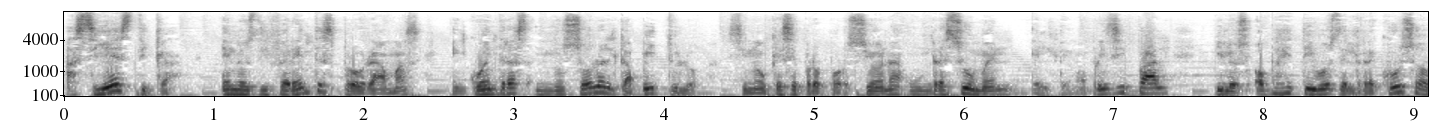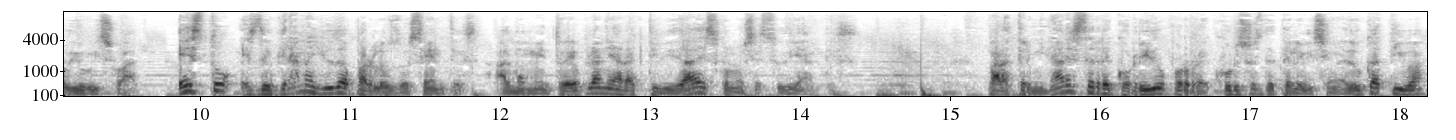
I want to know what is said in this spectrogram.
Así es, Tica. En los diferentes programas encuentras no solo el capítulo, sino que se proporciona un resumen, el tema principal y los objetivos del recurso audiovisual. Esto es de gran ayuda para los docentes al momento de planear actividades con los estudiantes. Para terminar este recorrido por recursos de televisión educativa,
